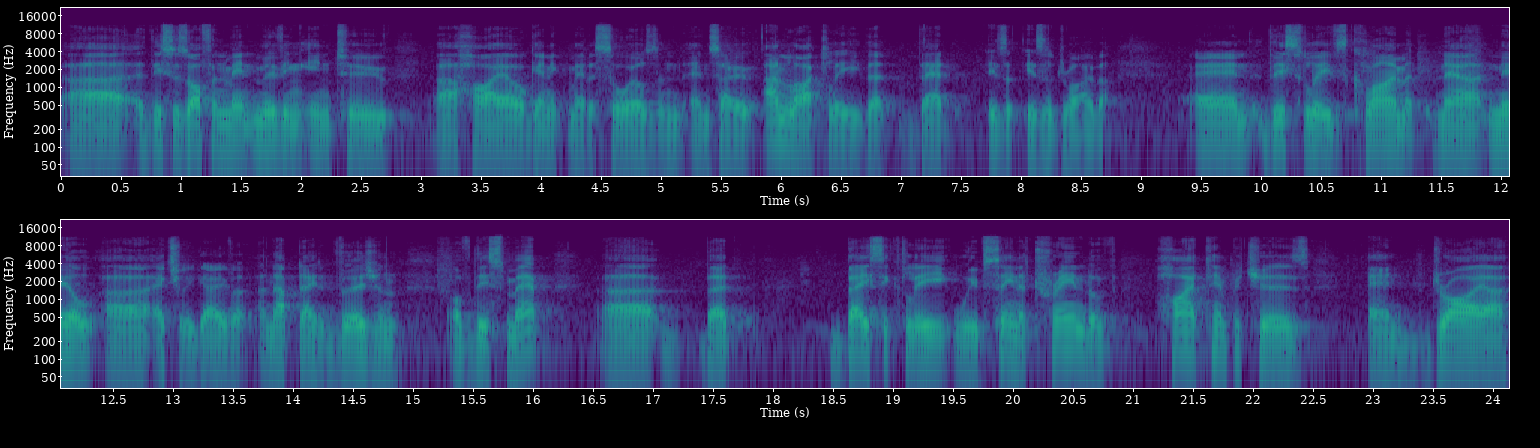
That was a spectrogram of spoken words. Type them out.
uh, this has often meant moving into uh, higher organic matter soils, and, and so unlikely that that is a, is a driver. And this leaves climate. Now, Neil actually gave a, an updated version of this map, uh, but basically we've seen a trend of higher temperatures and drier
